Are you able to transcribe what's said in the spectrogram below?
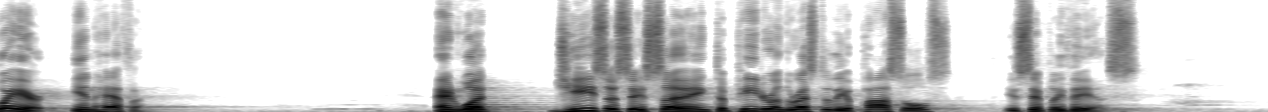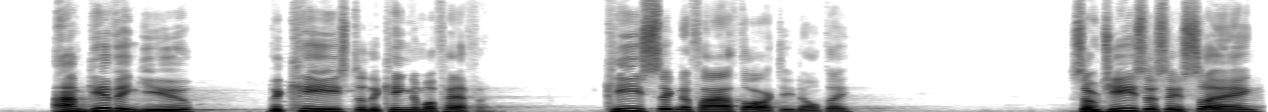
Where? In heaven. And what Jesus is saying to Peter and the rest of the apostles is simply this I'm giving you the keys to the kingdom of heaven. Keys signify authority, don't they? So Jesus is saying,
